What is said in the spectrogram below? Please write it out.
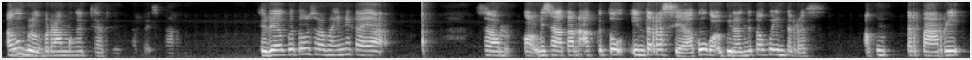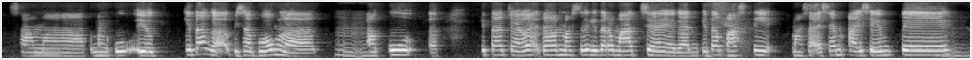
Aku Hmm. belum pernah mengejar sih sampai sekarang. Jadi aku tuh selama ini kayak kalau misalkan aku tuh interest ya aku kalau bilang gitu aku interest. Aku tertarik sama temanku. Yuk kita nggak bisa bohong lah. Hmm, hmm. aku eh, kita cewek kan maksudnya kita remaja ya kan. Kita pasti masa SMA SMP Hmm,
